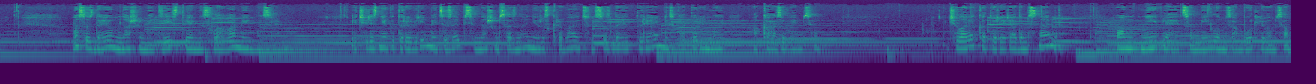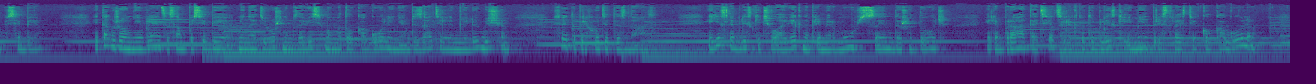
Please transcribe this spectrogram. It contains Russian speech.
Мы создаем нашими действиями, словами и мыслями. И через некоторое время эти записи в нашем сознании раскрываются и создают ту реальность, в которой мы оказываемся. Человек, который рядом с нами, он не является милым, заботливым сам по себе. И также он не является сам по себе ненадежным, зависимым от алкоголя, необязательным, нелюбящим. Все это приходит из нас. И если близкий человек, например, муж, сын, даже дочь, или брат, отец, или кто-то близкий имеет пристрастие к алкоголю,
